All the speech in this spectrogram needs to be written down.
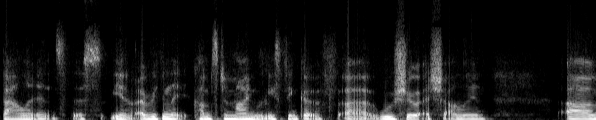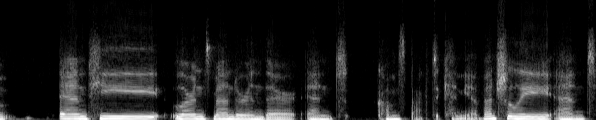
balance this you know everything that comes to mind when you think of uh, wushu at shaolin. Um, and he learns mandarin there and comes back to kenya eventually. And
